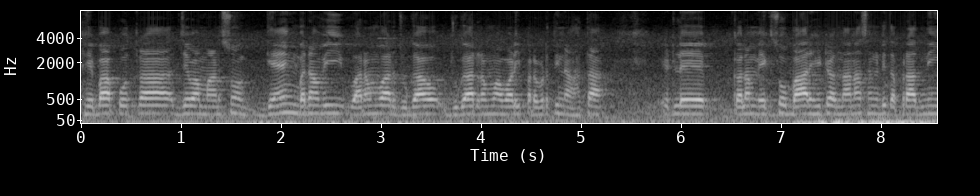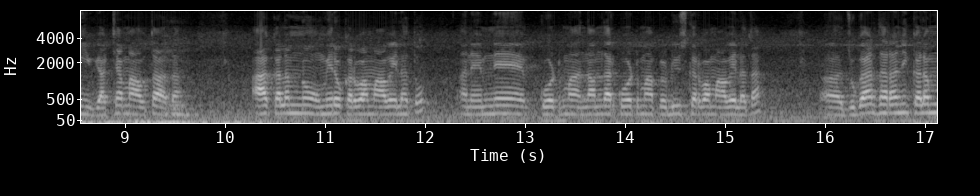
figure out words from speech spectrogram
ઠેબા પોતરા જેવા માણસો ગેંગ બનાવી વારંવાર જુગાવ, જુગાર રમવાવાળી પ્રવૃત્તિના હતા. એટલે કલમ એકસો બાર હેઠળ નાના સંગઠિત અપરાધની વ્યાખ્યામાં આવતા હતા. આ કલમનો ઉમેરો કરવામાં આવેલ હતો અને એમને કોર્ટમાં, નામદાર કોર્ટમાં પ્રોડ્યુસ કરવામાં આવેલ હતા. જુગાર ધારાની કલમ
